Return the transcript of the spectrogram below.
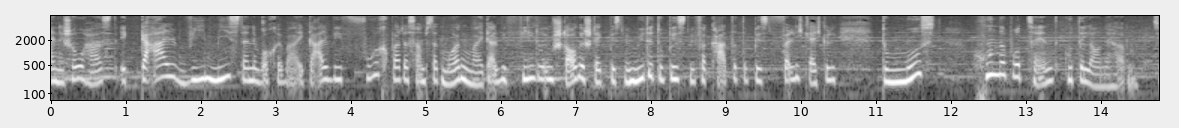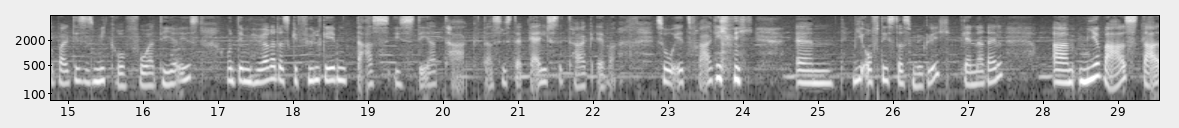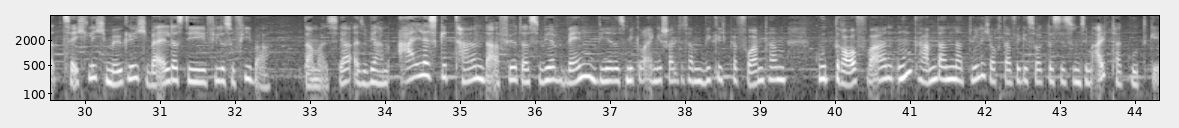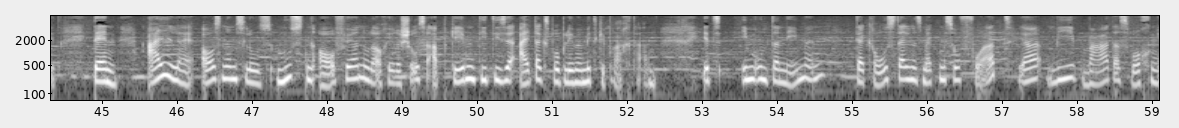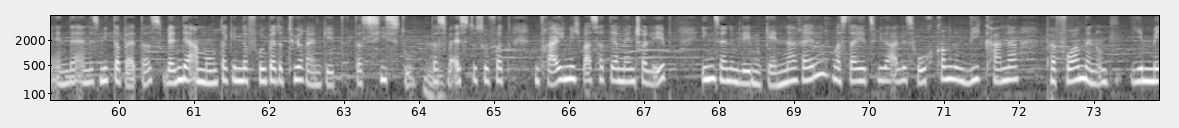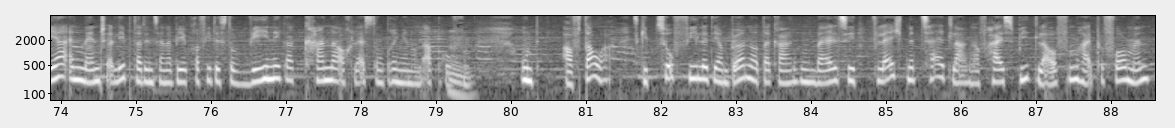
eine Show hast, egal wie mies deine Woche war, egal wie furchtbar der Samstagmorgen war, egal wie viel du im Stau gesteckt bist, wie müde du bist, wie verkatert du bist, völlig gleichgültig, du musst 100% gute Laune haben, sobald dieses Mikro vor dir ist und dem Hörer das Gefühl geben, das ist der Tag, das ist der geilste Tag ever. So, jetzt frage ich dich, ähm, wie oft ist das möglich generell? Ähm, mir war es tatsächlich möglich, weil das die Philosophie war damals. Ja? Also wir haben alles getan dafür, dass wir, wenn wir das Mikro eingeschaltet haben, wirklich performt haben, gut drauf waren und haben dann natürlich auch dafür gesorgt, dass es uns im Alltag gut geht. Denn alle ausnahmslos mussten aufhören oder auch ihre Shows abgeben, die diese Alltagsprobleme mitgebracht haben. Jetzt im Unternehmen der Großteil, das merkt man sofort, ja, wie war das Wochenende eines Mitarbeiters, wenn der am Montag in der Früh bei der Tür reingeht. Das siehst du, mhm. das weißt du sofort. Dann frage ich mich, was hat der Mensch erlebt in seinem Leben generell, was da jetzt wieder alles hochkommt und wie kann er performen. Und je mehr ein Mensch erlebt hat in seiner Biografie, desto weniger kann er auch Leistung bringen und abrufen. Mhm. Und auf Dauer. Es gibt so viele, die am Burnout erkranken, weil sie vielleicht eine Zeit lang auf High Speed laufen, High Performen,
